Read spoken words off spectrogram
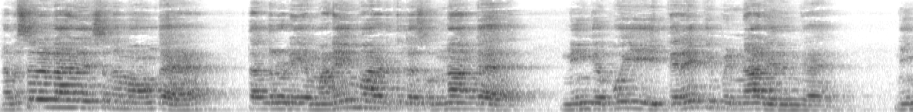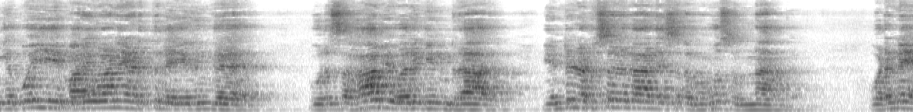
நபிசல்லா அலிஸ்லாம் அவங்க தங்களுடைய மனைவிமாரிடத்துல சொன்னாங்க நீங்க போய் திரைக்கு பின்னால் இருங்க. நீங்க போய் மறைவான இடத்துல இருங்க. ஒரு சஹாபி வருகின்றார். என்று நபிசல்லா அலிஸ்லமும் சொன்னாங்க. உடனே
